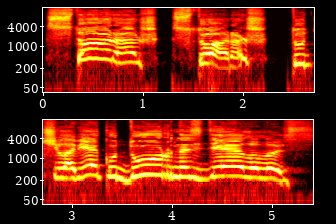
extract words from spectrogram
«Сторож! Сторож! Тут человеку дурно сделалось!»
